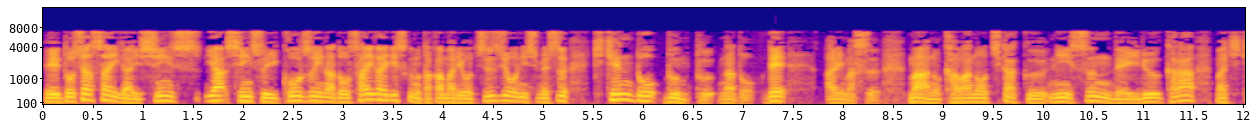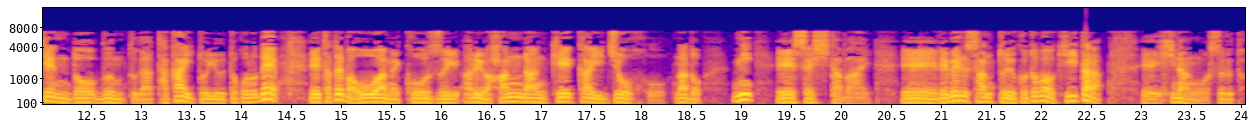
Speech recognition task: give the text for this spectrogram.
えー、土砂災害浸水や浸水、洪水など災害リスクの高まりを地図上に示す危険度分布などで、あります。まあ、あの、川の近くに住んでいるから、まあ、危険度分布が高いというところで、えー、例えば大雨、洪水、あるいは氾濫警戒情報など、に、えー、接した場合、えー、レベル3という言葉を聞いたら、えー、避難をすると。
